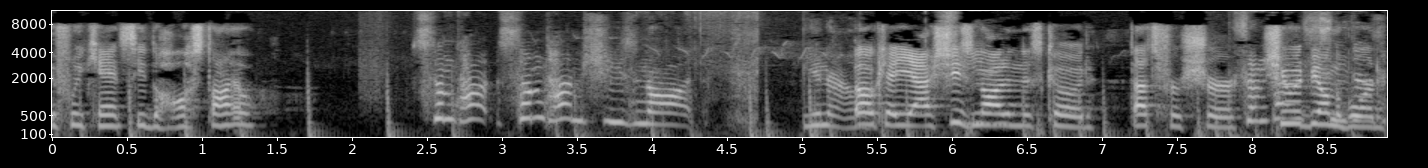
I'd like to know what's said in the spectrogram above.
if we can't see the hostile. Sometimes, sometimes she's not. You know. Okay, yeah, she's not in this code. That's for sure. She would be on the board.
